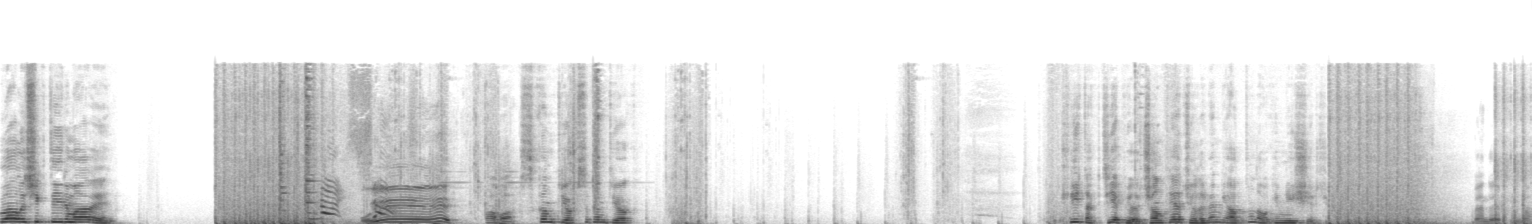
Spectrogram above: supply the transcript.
Buna alışık değilim abi. Nice! Oy. Baba sıkıntı yok sıkıntı yok. Şey taktiği yapıyorlar çantaya atıyorlar ben bir attım da bakayım ne işe yarayacak. Ben de yapayım lan.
